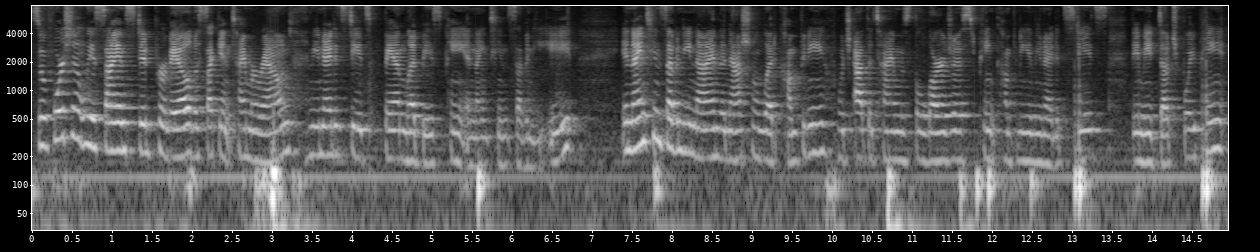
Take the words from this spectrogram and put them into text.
So, fortunately, science did prevail the second time around, and the United States banned lead based paint in 1978. In 1979, the National Lead Company, which at the time was the largest paint company in the United States, they made Dutch Boy paint,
